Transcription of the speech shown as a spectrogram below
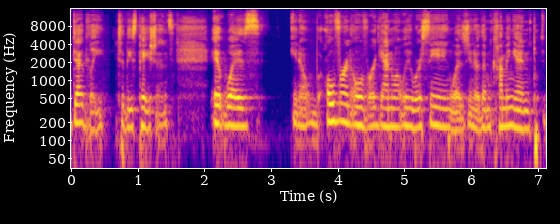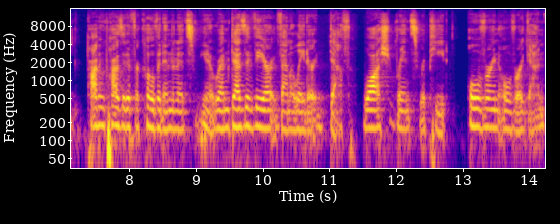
deadly to these patients. It was, you know, over and over again, what we were seeing was, you know, them coming in, popping positive for COVID, and then it's, you know, remdesivir, ventilator, death, wash, rinse, repeat over and over again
